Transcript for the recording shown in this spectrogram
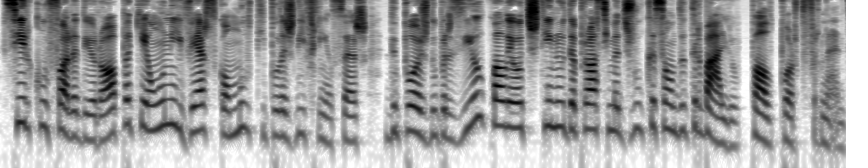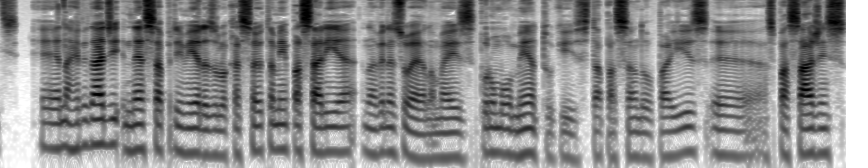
Círculo Fora da Europa, que é um universo com múltiplas diferenças. Depois do Brasil, qual é o destino da próxima deslocação de trabalho? Paulo Porto Fernandes. É, na realidade, nessa primeira deslocação eu também passaria na Venezuela, mas por um momento que está passando o país, é, as passagens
